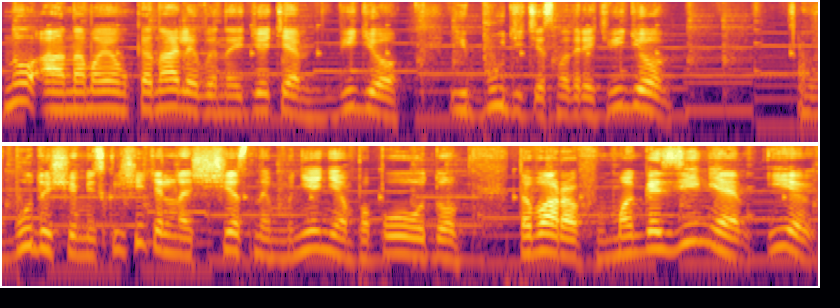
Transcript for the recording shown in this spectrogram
Ну а на моем канале вы найдете видео и будете смотреть видео в будущем исключительно с честным мнением по поводу товаров в магазине. И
